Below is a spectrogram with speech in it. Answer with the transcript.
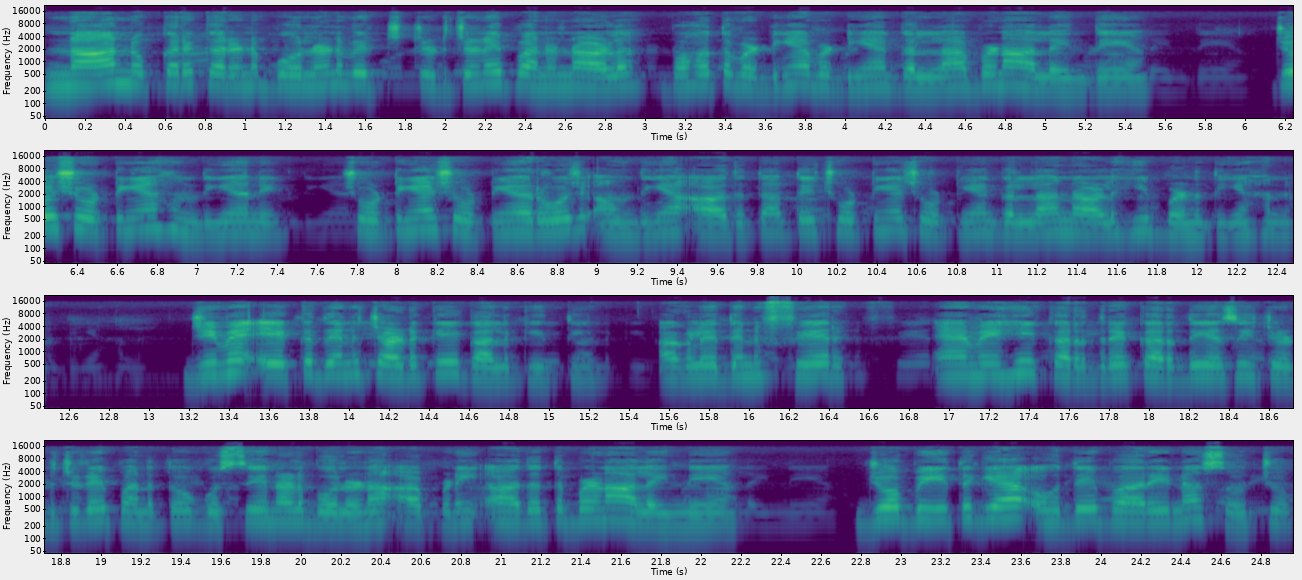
ਨਾ ਨੁਕਰ ਕਰਨ ਬੋਲਣ ਵਿੱਚ ਚਿੜਚਿੜੇਪਨ ਨਾਲ ਬਹੁਤ ਵੱਡੀਆਂ ਵੱਡੀਆਂ ਗੱਲਾਂ ਬਣਾ ਲੈਂਦੇ ਆ ਜੋ ਛੋਟੀਆਂ ਹੁੰਦੀਆਂ ਨੇ, ਛੋਟੀਆਂ ਛੋਟੀਆਂ ਰੋਜ਼ ਆਉਂਦੀਆਂ ਆਦਤਾਂ ਤੇ ਛੋਟੀਆਂ ਛੋਟੀਆਂ ਗੱਲਾਂ ਨਾਲ ਹੀ ਬਣਦੀਆਂ ਹਨ। ਜਿਵੇਂ ਇੱਕ ਦਿਨ ਚੜ ਕੇ ਗੱਲ ਕੀਤੀ ਅਗਲੇ ਦਿਨ ਫਿਰ ਐਵੇਂ ਹੀ ਕਰਦਰੇ ਕਰਦੇ ਅਸੀਂ ਚਿੜਚਿੜੇਪਨ ਤੋਂ ਗੁੱਸੇ ਨਾਲ ਬੋਲਣਾ ਆਪਣੀ ਆਦਤ ਬਣਾ ਲੈਨੇ ਆ ਜੋ ਬੀਤ ਗਿਆ ਉਹਦੇ ਬਾਰੇ ਨਾ ਸੋਚੋ,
